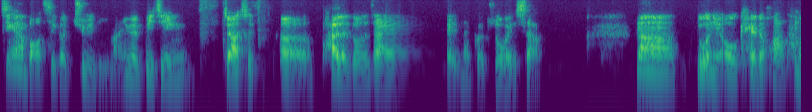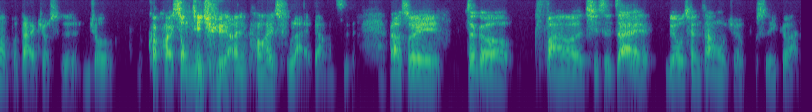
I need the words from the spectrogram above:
尽量保持一个距离嘛，因为毕竟驾驶呃拍的都是在那个座位上。那如果你 OK 的话，他们不带，就是你就快快送进去，然后就快快出来这样子。那所以这个反而其实，在流程上我觉得不是一个很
